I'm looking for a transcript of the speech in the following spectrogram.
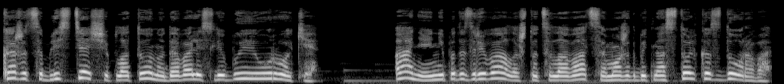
Кажется, блестяще Платону давались любые уроки. Аня не подозревала, что целоваться может быть настолько здорово.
